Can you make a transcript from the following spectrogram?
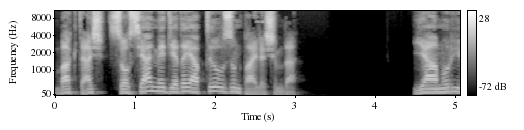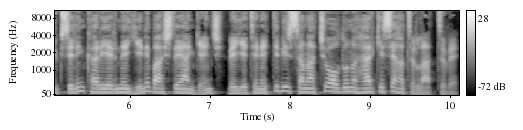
Baktaş, sosyal medyada yaptığı uzun paylaşımda. Yağmur Yüksel'in kariyerine yeni başlayan genç ve yetenekli bir sanatçı olduğunu herkese hatırlattı ve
